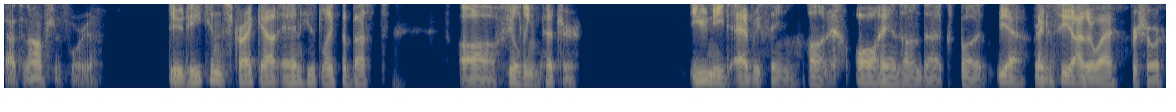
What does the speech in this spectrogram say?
that's an option for you. Dude, he can strike out and he's like the best uh fielding pitcher. You need everything on all hands on decks. But yeah, I can see either way for sure.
